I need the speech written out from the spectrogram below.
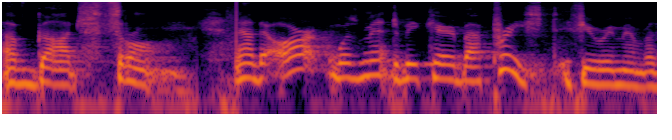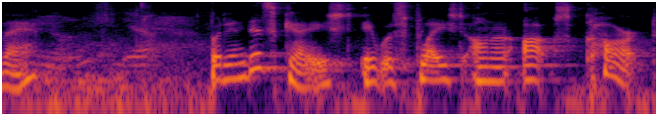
of God's throne. Now, the ark was meant to be carried by priests, if you remember that. Yeah. But in this case, it was placed on an ox cart.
